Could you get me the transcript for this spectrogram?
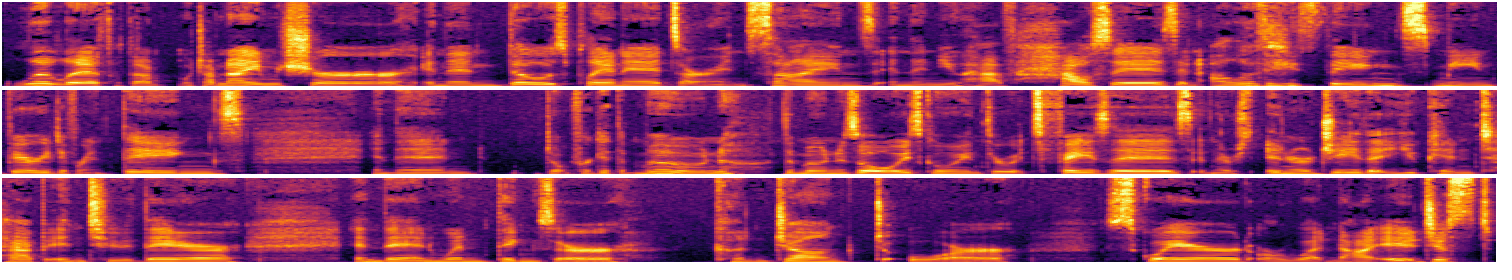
Lilith, um, which I'm not even sure. And then those planets are in signs, and then you have houses, and all of these things mean very different things. And then don't forget the moon. The moon is always going through its phases, and there's energy that you can tap into there. And then when things are conjunct or squared or whatnot, it just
